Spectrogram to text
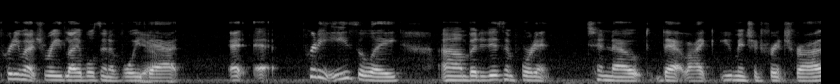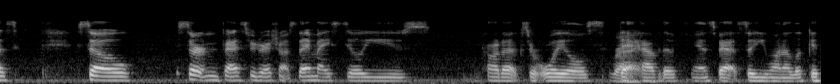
pretty much read labels and avoid yeah. that at, at pretty easily. Um, but it is important to note that, like you mentioned, French fries. So certain fast food restaurants they may still use products or oils right. that have the trans fats. So you want to look at,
